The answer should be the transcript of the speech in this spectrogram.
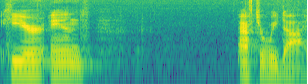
here and after we die.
